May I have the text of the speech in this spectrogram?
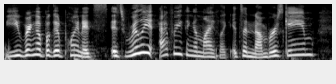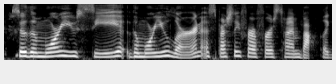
You bring up a good point. It's it's really everything in life like it's a numbers game. So the more you see the more you learn especially for a first time bu- like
